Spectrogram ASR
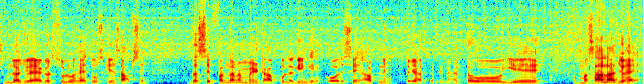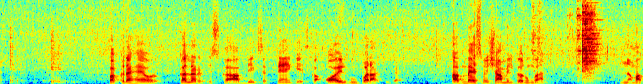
चूल्हा जो है, अगर स्लो है तो उसके हिसाब से 10 से 15 मिनट आपको लगेंगे और इसे आपने तैयार कर लेना है। तो ये मसाला जो है, पक रहा है और कलर इसका आप देख सकते हैं कि इसका ऑयल ऊपर आ चुका है। अब मैं इसमें शामिल करूँगा नमक,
